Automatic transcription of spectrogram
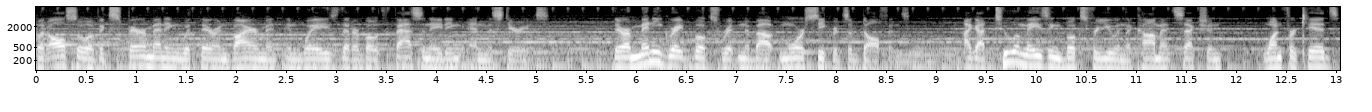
but also of experimenting with their environment in ways that are both fascinating and mysterious. There are many great books written about more secrets of dolphins. I got two amazing books for you in the comments section, one for kids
